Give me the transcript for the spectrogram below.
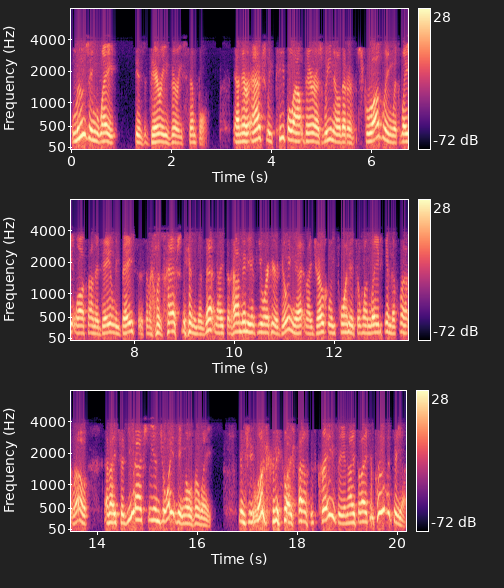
losing weight is very, very simple. And there are actually people out there, as we know, that are struggling with weight loss on a daily basis. And I was actually at an event and I said, How many of you are here doing that? And I jokingly pointed to one lady in the front row and I said, You actually enjoy being overweight. And she looked at me like I was crazy. And I said, I can prove it to you.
